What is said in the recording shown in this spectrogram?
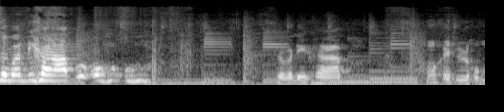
สวัสดีครับโอ้โหสวัสดีครับโอ้ยลม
